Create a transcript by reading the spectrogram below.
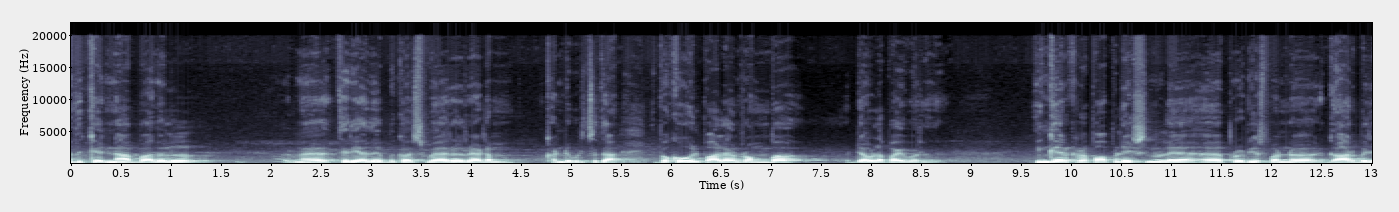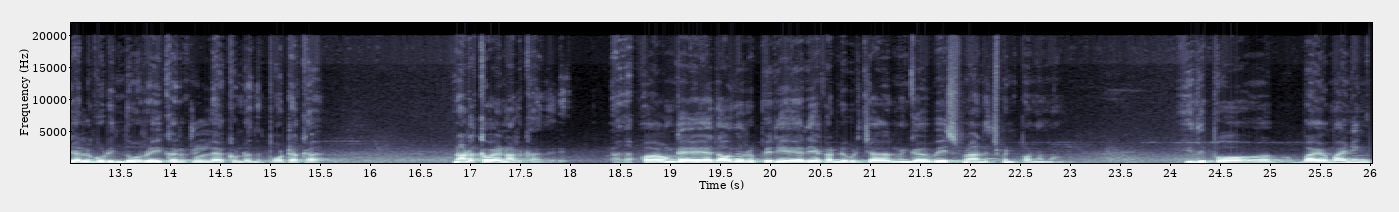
அதுக்கு என்ன பதில்? தெரியாது பிகாஸ் வேற ஒரு இடம் கண்டுபிடிச்சி தான் இப்போ கோவில்பாளையம் ரொம்ப டெவலப் ஆகி வருது. இங்கே இருக்கிற பாப்புலேஷனில் ப்ரொடியூஸ் பண்ண கார்பேஜ் எல்லாம் கூட இந்த ஒரு ஏக்கருக்குள்ள கொண்டு வந்து போட்டாக்கா நடக்கவே நடக்காது. அது அப்போ அவங்க ஏதாவது ஒரு பெரிய ஏரியா கண்டுபிடிச்சா நீங்கள் வேஸ்ட் மேனேஜ்மெண்ட் பண்ணணும். இது இப்போது பயோமைனிங்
